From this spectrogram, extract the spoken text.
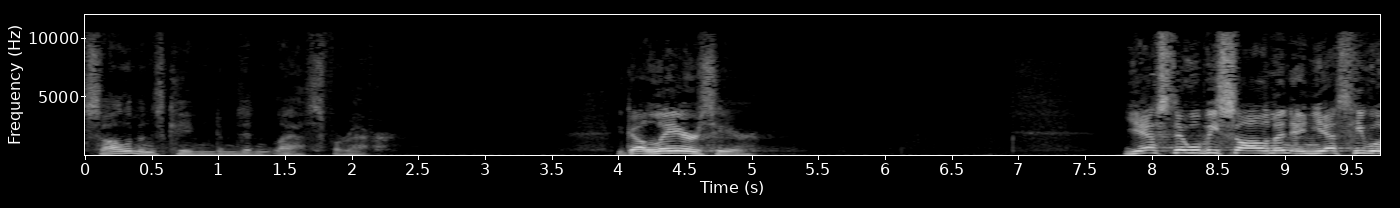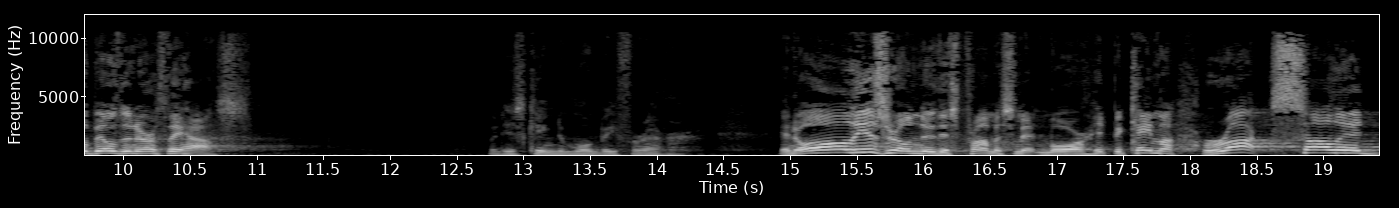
Solomon's kingdom didn't last forever. You got layers here. Yes, there will be Solomon, and yes, he will build an earthly house. But his kingdom won't be forever. And all Israel knew this promise meant more. It became a rock solid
